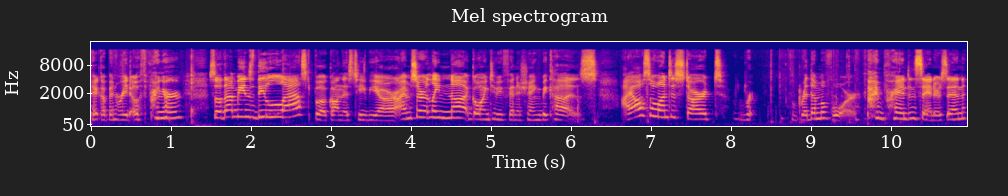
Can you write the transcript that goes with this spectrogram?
pick up and read Oathbringer. So that means the last book on this TBR I'm certainly not going to be finishing because I also want to start Rhythm of War by Brandon Sanderson.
